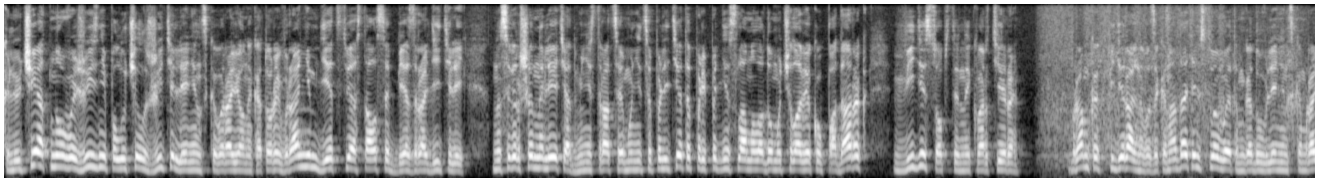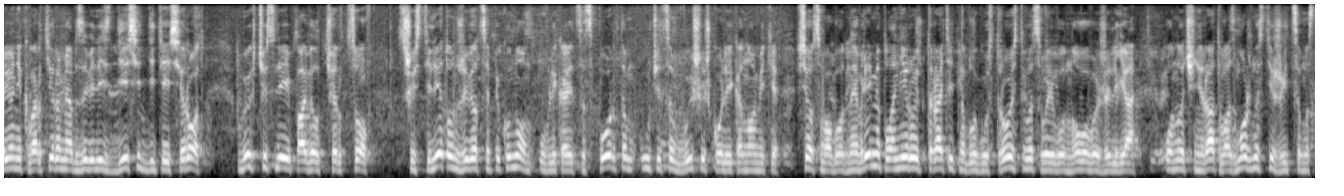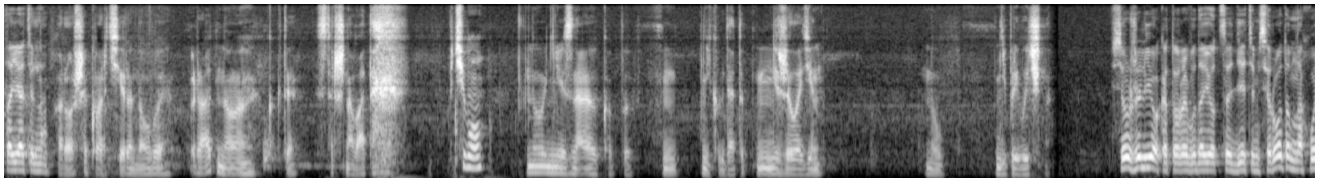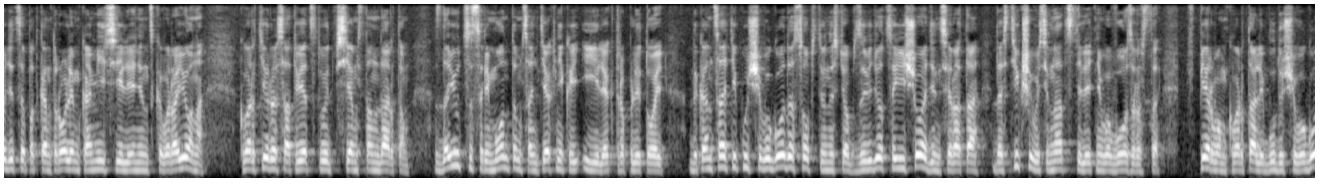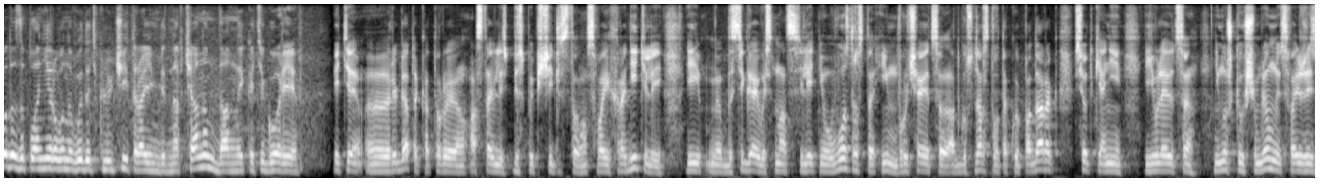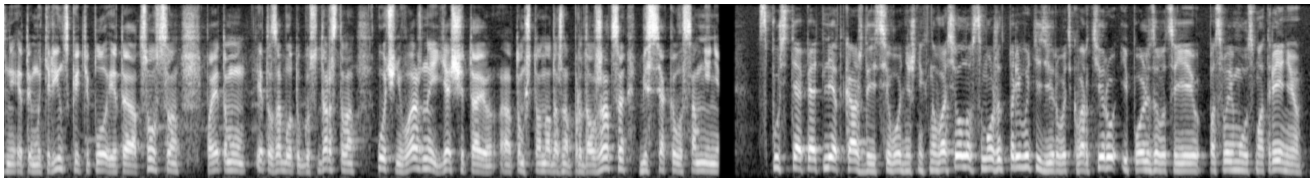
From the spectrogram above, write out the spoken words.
Ключи от новой жизни получил житель Ленинского района, который в раннем детстве остался без родителей. На совершеннолетие администрация муниципалитета преподнесла молодому человеку подарок в виде собственной квартиры. В рамках федерального законодательства в этом году в Ленинском районе квартирами обзавелись 10 детей-сирот. В их числе и Павел Черцов – с шести лет он живет с опекуном, увлекается спортом, учится в высшей школе экономики. Все свободное время планирует тратить на благоустройство своего нового жилья. Он очень рад возможности жить самостоятельно. Хорошая квартира, новая. Рад, но как-то страшновато. Почему? Ну, не знаю, как бы никогда так не жил один. Ну, непривычно. Все жилье, которое выдается детям-сиротам, находится под контролем комиссии Ленинского района. Квартиры соответствуют всем стандартам. Сдаются с ремонтом, сантехникой и электроплитой. До конца текущего года собственностью обзаведется еще один сирота, достигший 18-летнего возраста. В первом квартале будущего года запланировано выдать ключи троим видновчанам данной категории эти э, ребята, которые оставились без попечительства своих родителей и, э, достигая 18-летнего возраста, им вручается от государства такой подарок. Все-таки они являются немножко ущемленными в своей жизни. Это материнское тепло, это отцовство. Поэтому эта забота государства очень важная. Я считаю о том, что она должна продолжаться без всякого сомнения. Спустя пять лет каждый из сегодняшних новоселов сможет приватизировать квартиру и пользоваться ею по своему усмотрению.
